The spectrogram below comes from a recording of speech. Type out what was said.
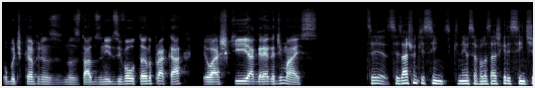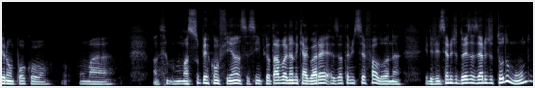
o bootcamp nos, nos Estados Unidos e voltando para cá, eu acho que agrega demais. Vocês acham que sim, que nem você falou, você acha que eles sentiram um pouco uma, uma super confiança, assim? Porque eu tava olhando que agora é exatamente o que você falou, né? Eles venceram de 2 a 0 de todo mundo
